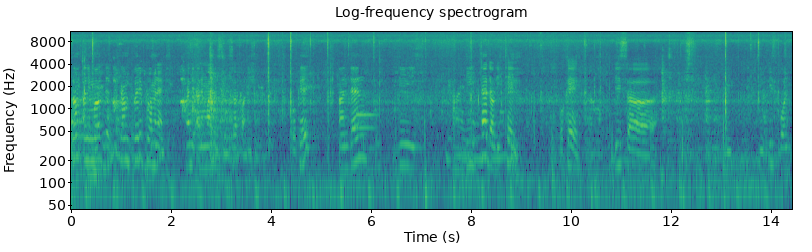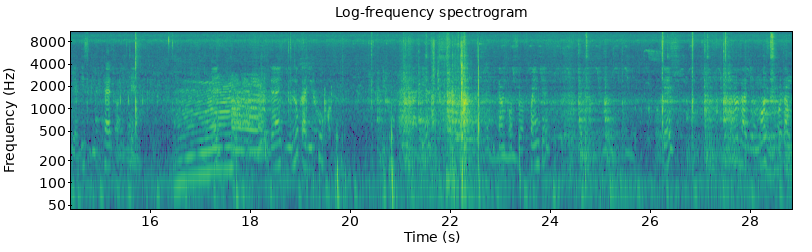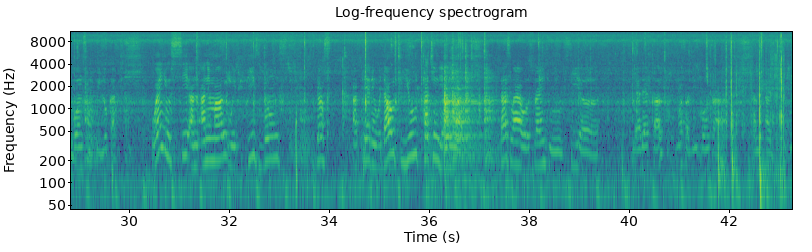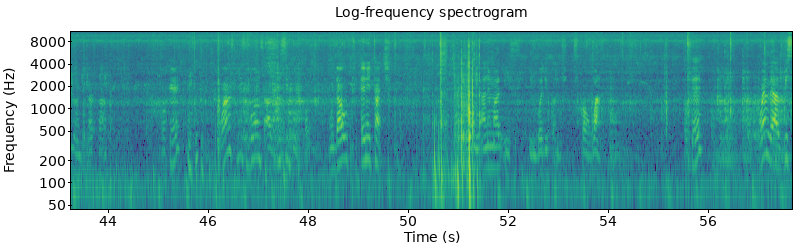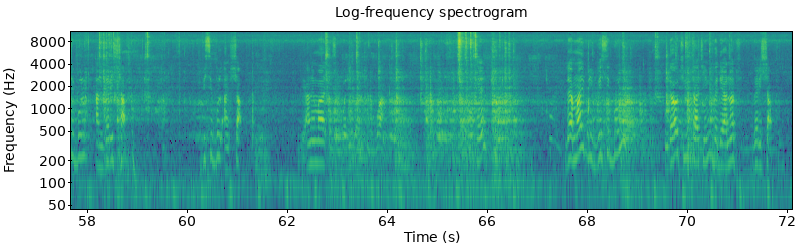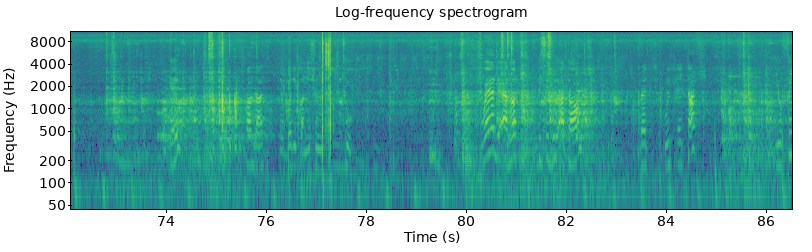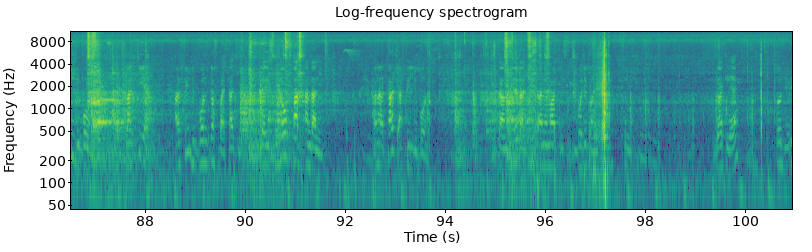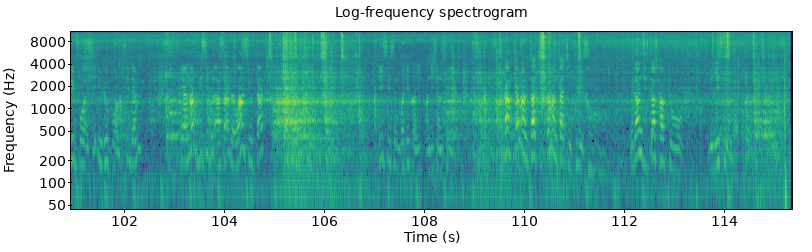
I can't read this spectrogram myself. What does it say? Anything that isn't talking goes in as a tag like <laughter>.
Some animals they become very prominent when the animal is in such condition. Okay? And then the the head of the tail. Okay, this uh, the, the, this bone here, this is the head of the tail. Okay. Then you look at the hook. The hook bones are here. They become also pointed. Okay. Those are bones we look at. When you see an animal with these bones just appearing without you touching the animal, that's why I was trying to see uh, the other calf. Most of these bones are, are visible on the left calf. Okay? <laughs> Once these bones are visible without any touch, the animal is in body condition. Score one. Okay? When they are visible and very sharp, visible and sharp, the animal is a body condition one. Okay? They might be visible without you touching, but they are not very sharp. Okay? We call that a body condition two. Where they are not visible at all, but with a touch, you feel the bone. Like here, I feel the bone just by touching. There is no fat underneath. When I touch, I feel the bone. You can say that this animal is body condition three. Is that clear? So the rib bone, see the rib bone, see them? They are not visible as well, but once you touch, this is in body condition three. Come, come and touch, it. come and touch it, please. We don't just have to be listening.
